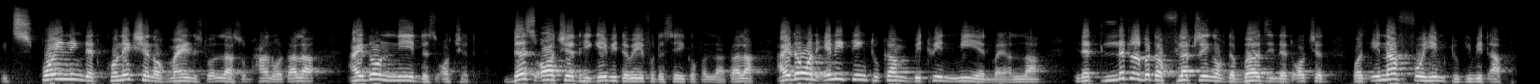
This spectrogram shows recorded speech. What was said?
it's spoiling that connection of minds to Allah Subhanahu wa Ta'ala, I don't need this orchard. This orchard, he gave it away for the sake of Allah Ta'ala. I don't want anything to come between me and my Allah. That little bit of fluttering of the birds in that orchard was enough for him to give it up.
